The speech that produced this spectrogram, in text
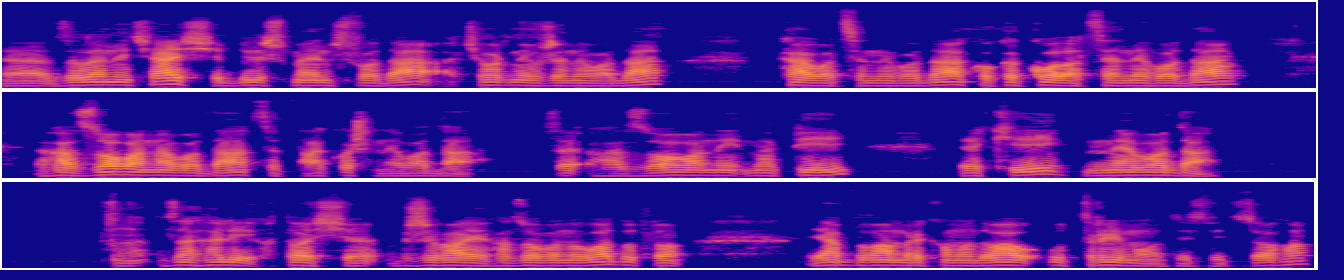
Е, Зелений чай ще більш-менш вода, а чорний вже не вода. Кава це не вода, Кока-Кола це не вода. Газована вода це також не вода. Це газований напій, який не вода. Взагалі, хто ще вживає газовану воду, то я б вам рекомендував утримуватись від цього,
